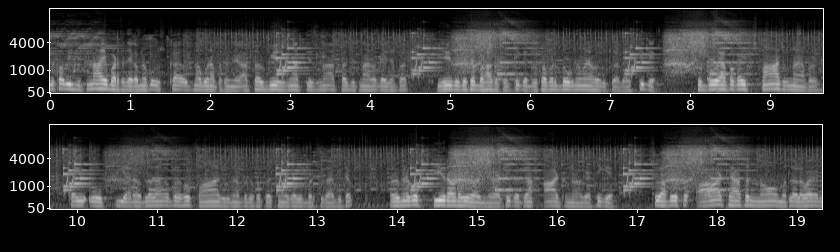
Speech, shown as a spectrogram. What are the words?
देखो, अभी जितना ही बढ़ता जाएगा, मेरे को उसका उतना गुना पसंद मिलेगा। आप चाहे बीस गुना, तीस गुना, आप चाहे जितना होगा यहाँ पर इसी तरीके से बढ़ा सकते हो, ठीक है? देखो पर दो गुना मैंने हो चुका है ठीक है? तो दो यहाँ पर कहीं पाँच गुना यहाँ पर, कई ओ पी आ रहा है मतलब यहाँ पर देखो पाँच गुना पर देखो पैसा मेरे को बढ़ चुका है अभी तक। और मेरे को तीन राउंड भी मिलेगा, ठीक है तो यहाँ आठ गुना हो गया, ठीक है। तो यहाँ पर देखो आठ, यहाँ से नौ मतलब लगभग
